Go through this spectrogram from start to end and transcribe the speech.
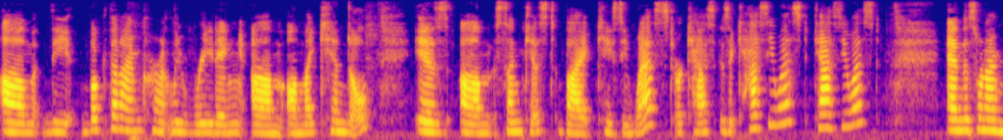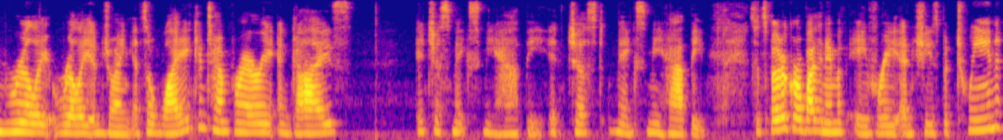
Um, the book that I'm currently reading um, on my Kindle is um, Sunkissed by Kasie West, or Cass, is it Cassie West? Cassie West? And this one I'm really, really enjoying. It's a YA contemporary, and guys, it just makes me happy. It just makes me happy. So it's about a girl by the name of Avery, and she's between,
